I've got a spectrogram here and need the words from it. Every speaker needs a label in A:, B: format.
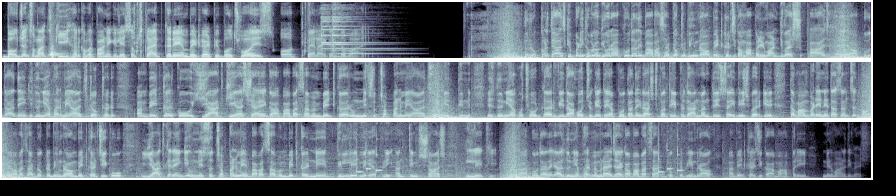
A: बहुजन समाज की हर खबर पाने के लिए सब्सक्राइब करें अंबेडकर पीपल्स वॉइस और बेल आइकन दबाएँ।
B: रुक करते हैं आज की बड़ी खबरों की और आपको बता दें, बाबा साहब डॉक्टर भीमराव अंबेडकर जी का महापरिनिर्वाण दिवस आज है। आपको बता दें कि दुनिया भर में आज डॉक्टर अंबेडकर को याद किया जाएगा। बाबा साहब अंबेडकर उन्नीस में आज के दिन इस दुनिया को छोड़कर विदा हो चुके थे। आपको बता दें, राष्ट्रपति, प्रधानमंत्री सहित देश भर के तमाम बड़े नेता संसद भवन में बाबा साहब डॉक्टर भीमराव अंबेडकर जी को याद करेंगे। उन्नीस सौ छप्पन में बाबा साहब अंबेडकर ने दिल्ली में अपनी अंतिम सांस ली थी। आपको बता दें कि आज दुनिया भर में मनाया जाएगा बाबा साहब डॉक्टर भीमराव अंबेडकर जी का महापरिनिर्वाण दिवस।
